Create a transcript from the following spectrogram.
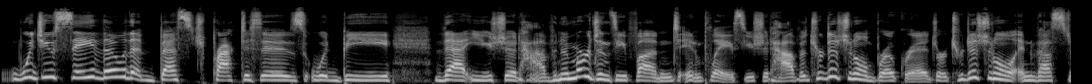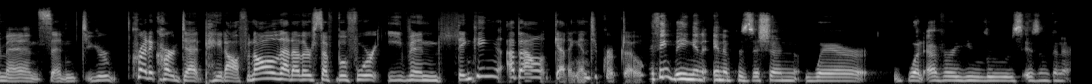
would you say though that best practices would be that you should have an emergency fund in place? You should have a traditional brokerage or traditional investments and your credit card debt paid off and all of that other stuff before even thinking about getting into crypto? I think being in, in a position where whatever you lose isn't going to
